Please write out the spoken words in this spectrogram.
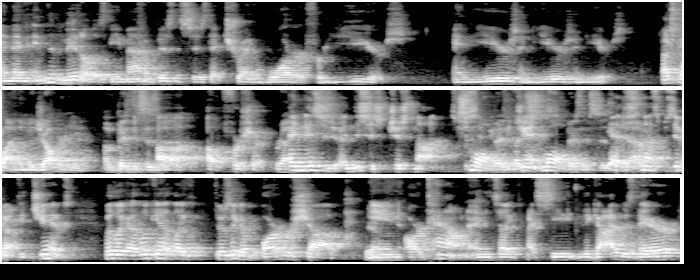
And then in the middle is the amount of businesses that tread water for years and years and years and years. That's probably the majority of businesses. Uh, oh, for sure. Right. And this is and this is just not small business, to like small businesses. Yeah, this is not specific Yeah. to gyms. But like I look at like there's like a barber shop Yeah. in our town, and it's like I see the guy was there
